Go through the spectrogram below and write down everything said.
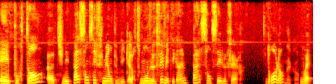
Et pourtant, euh, tu n'es pas censé fumer en public. Alors tout le monde le fait, mais tu n'es quand même pas censé le faire. C'est drôle, hein? D'accord. Ouais.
